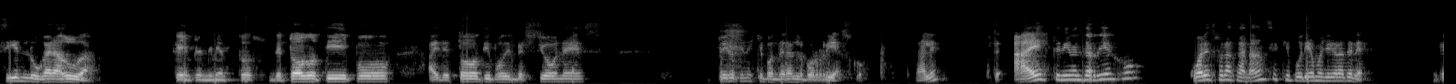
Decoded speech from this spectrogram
sin lugar a duda que hay emprendimientos de todo tipo, hay de todo tipo de inversiones, pero tienes que ponderarlo por riesgo, ¿vale? Entonces, a este nivel de riesgo, ¿cuáles son las ganancias que podríamos llegar a tener? ¿Ok?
